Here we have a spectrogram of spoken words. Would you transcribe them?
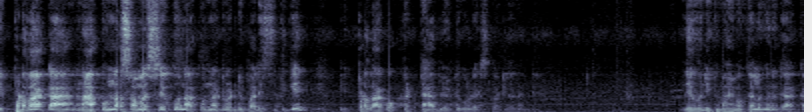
ఇప్పటిదాకా నాకున్న సమస్యకు నాకున్నటువంటి పరిస్థితికి ఇప్పటిదాకా ఒక్క ట్యాబ్లెట్ కూడా వేసుకోవట్లేదండి. దేవునికి మహిమ కలుగును గాక.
